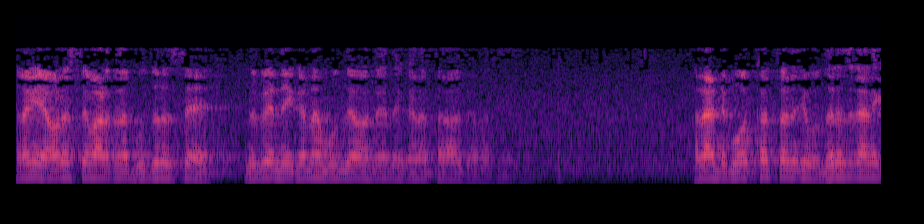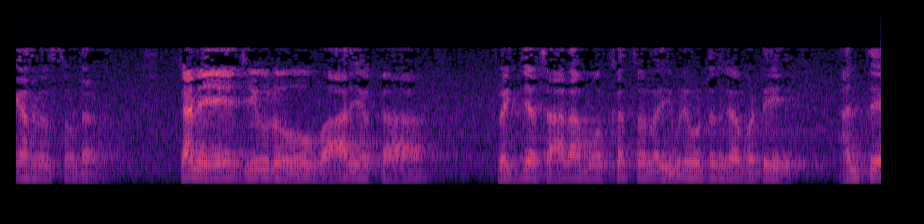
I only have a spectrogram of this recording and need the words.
అలాగే ఎవరు వస్తే వాళ్ళ కదా బుద్ధులు వస్తే నువ్వే నీకన్నా ముందు ఎవరు నీకన్నా తర్వాత ఎవరు అలాంటి మూర్ఖత్వం నుంచి ఉద్ధరించడానికి అసలు వస్తుంటారు. కానీ జీవులు వారి యొక్క ప్రజ్ఞ చాలా మూర్ఖత్వంలో ఇమిడి ఉంటుంది కాబట్టి అంతే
